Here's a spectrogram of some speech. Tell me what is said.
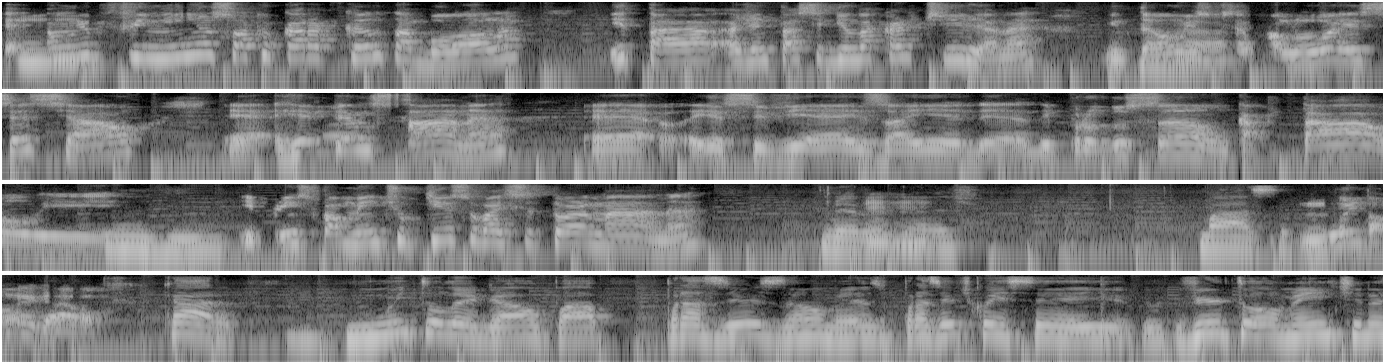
É um uhum. livro fininho, só que o cara canta a bola e tá, a gente está seguindo a cartilha, né? Então, uhum. isso que você falou é essencial, é repensar, né? É, esse viés aí de, de produção, capital e, uhum. e principalmente o que isso vai se tornar, né? É verdade. Uhum. Massa. Muito Total. legal. Cara, muito legal o papo. Prazerzão mesmo. Prazer te conhecer aí virtualmente, né?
